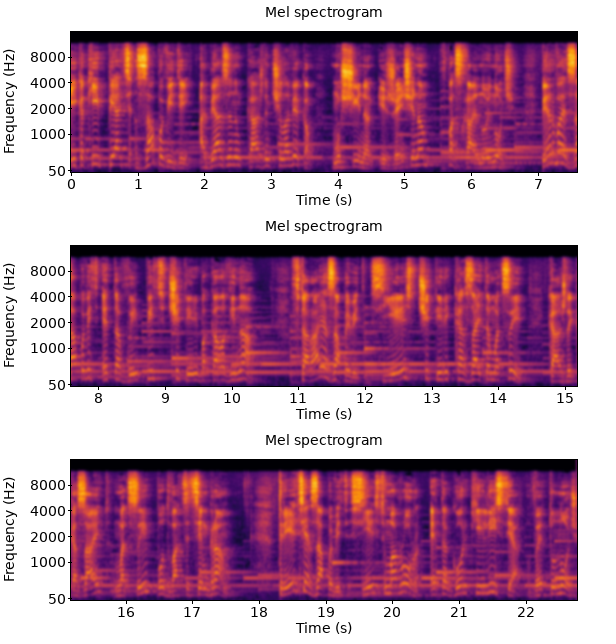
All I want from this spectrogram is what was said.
И какие пять заповедей обязанным каждым человеком, мужчинам и женщинам в пасхальную ночь. Первая заповедь – это выпить четыре бокала вина. Вторая заповедь – съесть четыре казайта мацы. Каждый казайт мацы по 27 грамм. Третья заповедь – съесть марор – это горькие листья в эту ночь,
